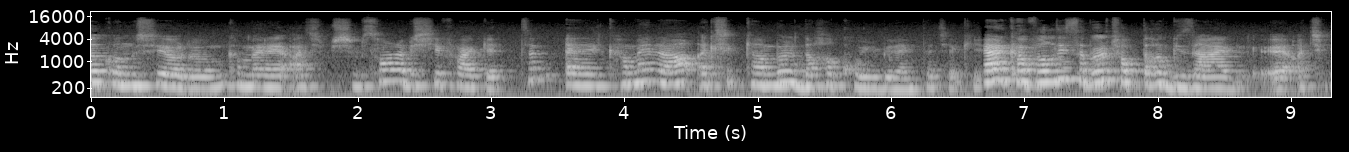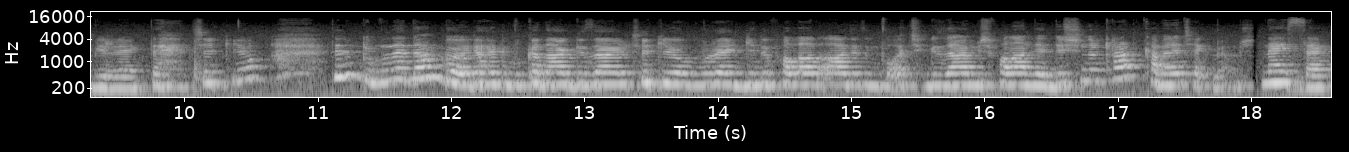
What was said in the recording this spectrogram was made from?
Burada konuşuyorum. Kamerayı açmışım. Sonra bir şey fark ettim. Ee, kamera açıkken böyle daha koyu bir renkte çekiyor. Eğer kapalıysa böyle çok daha güzel e, açık bir renkte çekiyor. Dedim ki bu neden böyle hani bu kadar güzel çekiyor bu rengini falan. Aa dedim bu açı güzelmiş falan diye düşünürken kamera çekmiyormuş. Neyse.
